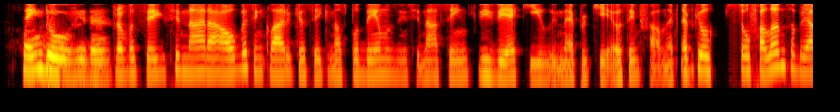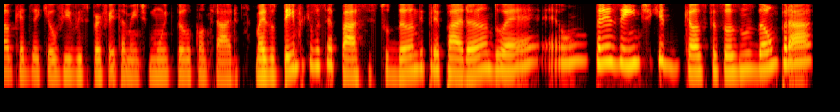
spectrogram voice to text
Sem dúvida. para você ensinar algo, assim, claro que eu sei que nós podemos ensinar sem viver aquilo, né? Porque eu sempre falo, né? Não é porque eu estou falando sobre algo quer dizer que eu vivo isso perfeitamente, muito pelo contrário. Mas o tempo que você passa estudando e preparando é, é um presente que aquelas pessoas nos dão para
